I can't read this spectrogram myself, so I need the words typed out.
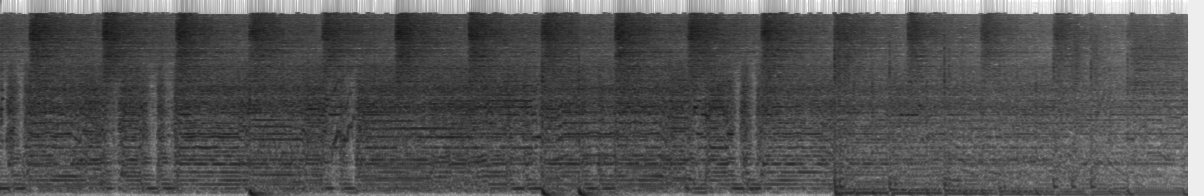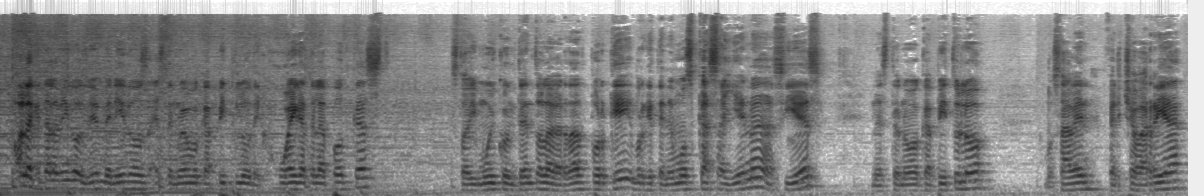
Hola, ¿qué tal amigos? Bienvenidos a este nuevo capítulo de Juegatela Podcast. Estoy muy contento, la verdad. ¿Por qué? Porque tenemos casa llena, así es. En este nuevo capítulo, como saben, Fer Chavarría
